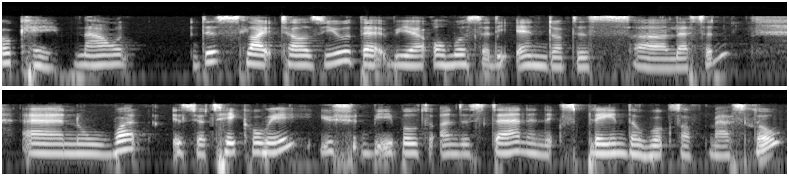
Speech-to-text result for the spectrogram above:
Okay now this slide tells you that we are almost at the end of this uh, lesson. And what is your takeaway? You should be able to understand and explain the works of maslow.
